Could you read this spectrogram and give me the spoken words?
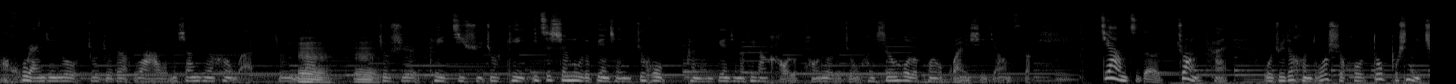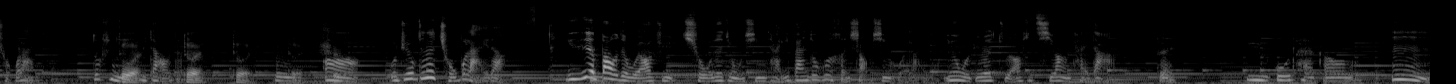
啊，忽然间就就觉得哇，我们相见恨晚，就应该嗯嗯就是可以继续，就可以一直深入的变成最后可能变成了非常好的朋友的这种很深厚的朋友关系这样子的，这样子的状态，我觉得很多时候都不是你求来的，都是你遇到的。对对嗯对，啊、我觉得真的求不来的。你越抱着我要去求的这种心态，一般都会很扫兴回来的，因为我觉得主要是期望太大了。对，预估太高了。嗯，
